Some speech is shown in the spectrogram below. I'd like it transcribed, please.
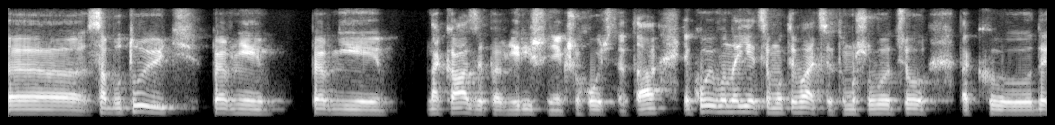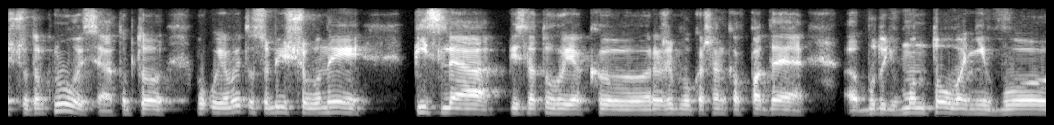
е, саботують певні певні. Накази, певні рішення, якщо хочете, та якою вона є ця мотивація, тому що ви цього так е, дещо торкнулися. Тобто, ну, уявити собі, що вони після після того, як е, режим Лукашенка впаде, е, будуть вмонтовані в,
